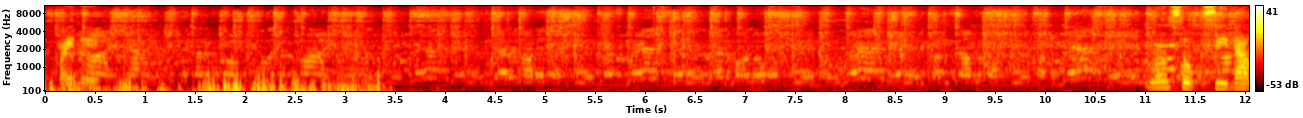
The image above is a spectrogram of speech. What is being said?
ดไปเลย วันศุกร์สีดำ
